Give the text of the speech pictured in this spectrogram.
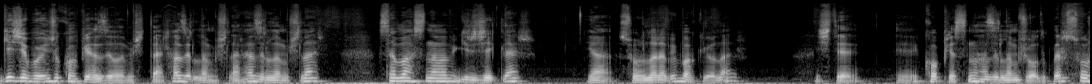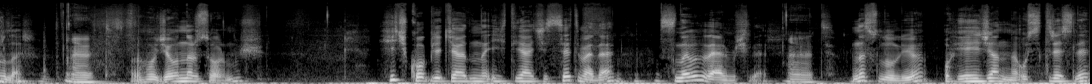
Gece boyunca kopya hazırlamışlar, hazırlamışlar, hazırlamışlar. Sabah sınava girecekler. Ya sorulara bir bakıyorlar. İşte e, kopyasını hazırlamış oldukları sorular. Evet. Hoca onları sormuş. Hiç kopya kağıdına ihtiyaç hissetmeden sınavı vermişler. Evet. Nasıl oluyor? O heyecanla, o stresle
